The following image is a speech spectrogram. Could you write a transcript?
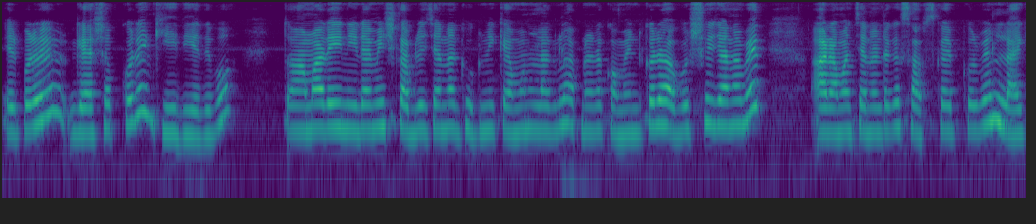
এরপরে গ্যাস অফ করে ঘি দিয়ে দেব। তো আমার এই নিরামিষ কাবলি চানা ঘুগনি কেমন লাগল আপনারা কমেন্ট করে অবশ্যই জানাবেন। আর আমার চ্যানেলটাকে সাবস্ক্রাইব করবেন লাইক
